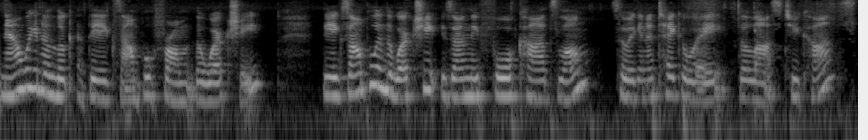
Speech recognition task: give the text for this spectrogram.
Now we're going to look at the example from the worksheet. The example in the worksheet is only four cards long, so we're going to take away the last two cards,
